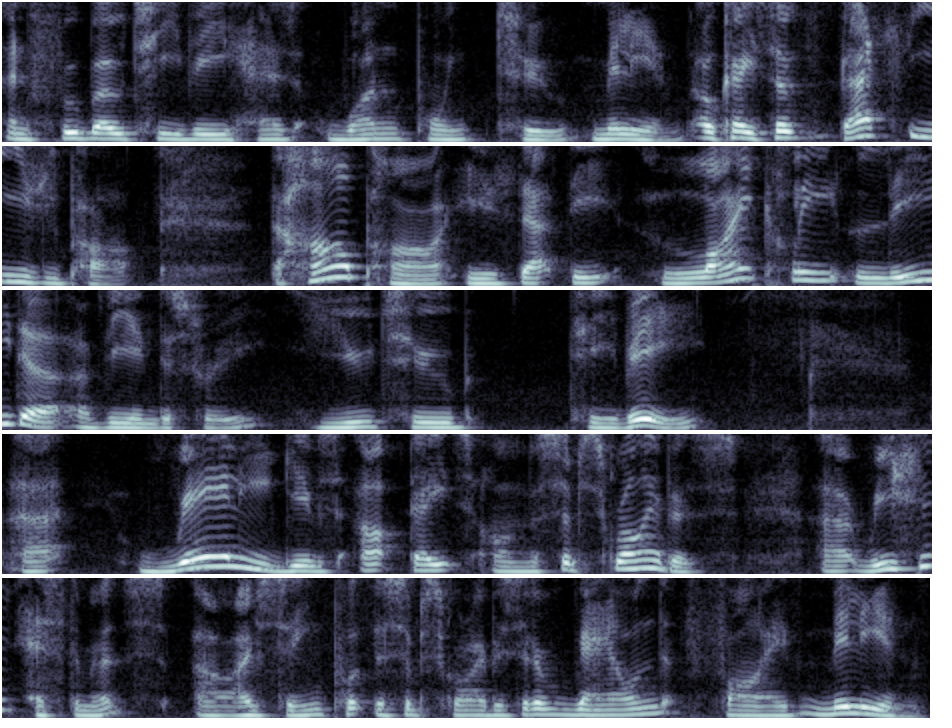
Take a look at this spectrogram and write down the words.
and Fubo TV has 1.2 million. Okay so that's the easy part. The hard part is that the likely leader of the industry YouTube TV uh, rarely gives updates on the subscribers uh, recent estimates uh, I've seen put the subscribers at around 5 million.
